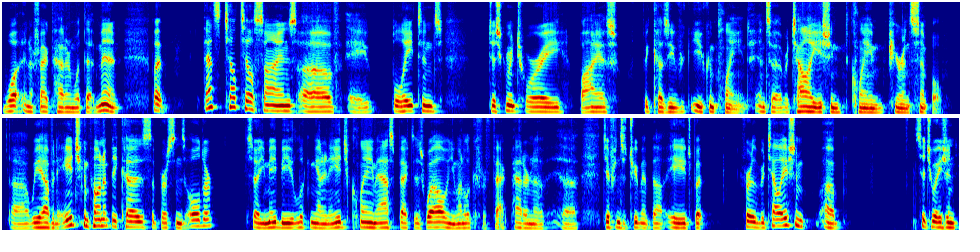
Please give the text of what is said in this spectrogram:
what in a fact pattern what that meant, but that's telltale signs of a blatant discriminatory bias because you you complained. It's a retaliation claim, pure and simple. Uh, we have an age component because the person's older. So you may be looking at an age claim aspect as well, and you want to look for fact pattern of uh, difference of treatment about age. But for the retaliation uh, situation,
